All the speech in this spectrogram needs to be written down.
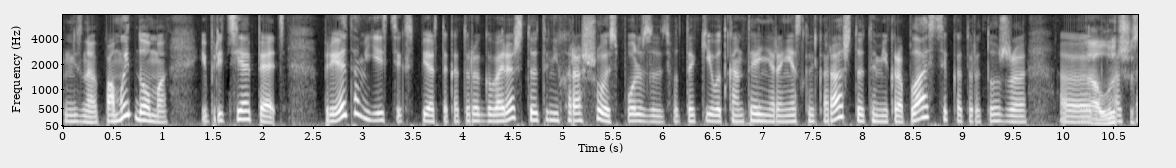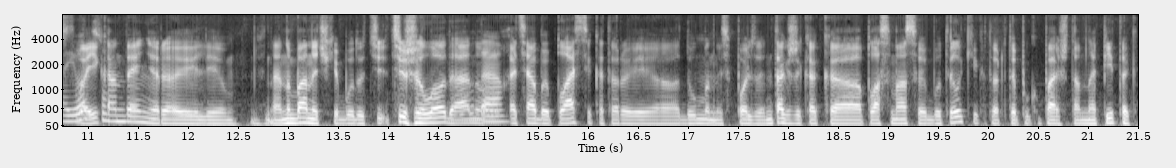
не знаю, помыть дома и прийти опять. При этом есть эксперты, которые говорят, что это нехорошо использовать вот такие вот контейнеры несколько раз, что это микропластик, который тоже э, Да, лучше остается. свои контейнеры или, не знаю, на баночке будут тяжело, да, ну, ну да. хотя бы пластик, который э, думан использовать. Ну, так же, как э, пластмассовые бутылки, которые ты покупаешь, там, напиток.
